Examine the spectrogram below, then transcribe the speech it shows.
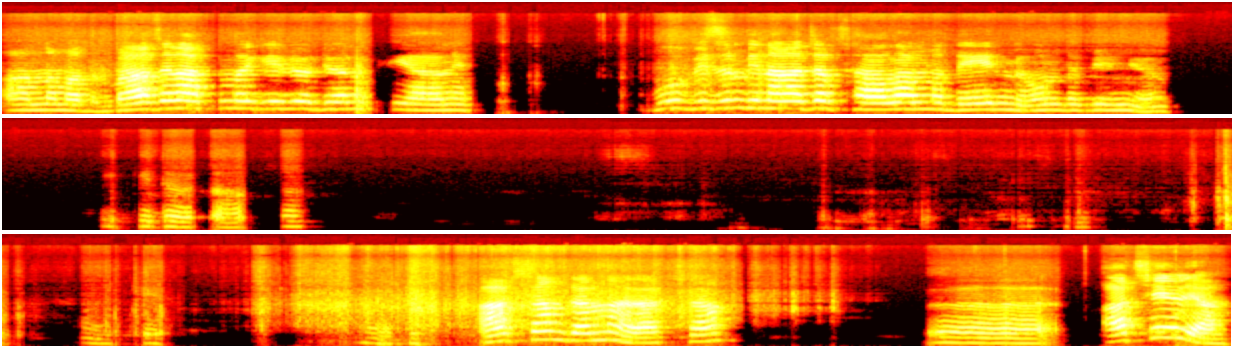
anlamadım. Bazen aklıma geliyor diyorum ki yani bu bizim bina acaba sağlam mı değil mi onu da bilmiyorum. 2, 4, 6. Akşam canlar akşam. Ee, açıyor ya.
